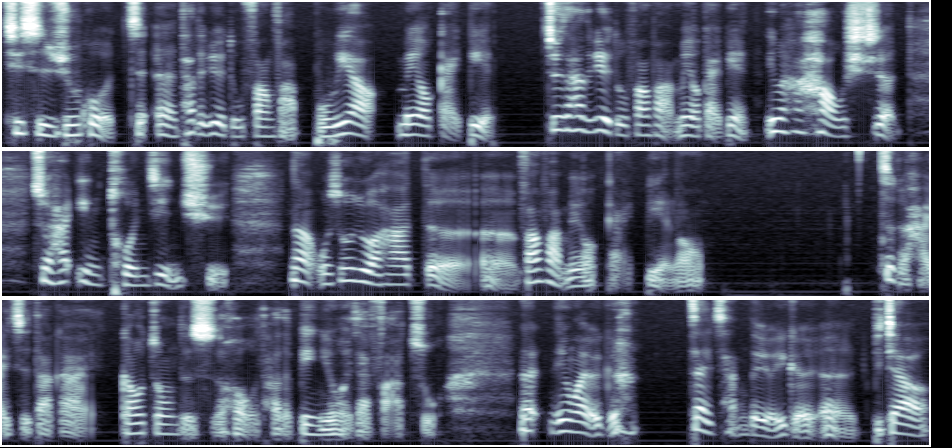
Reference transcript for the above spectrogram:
其实如果这呃他的阅读方法不要没有改变。”就是他的阅读方法没有改变，因为他好胜，所以他硬吞进去。那我说，如果他的呃方法没有改变哦，这个孩子大概高中的时候，他的病又会再发作。那另外有一个在场的有一个呃比较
